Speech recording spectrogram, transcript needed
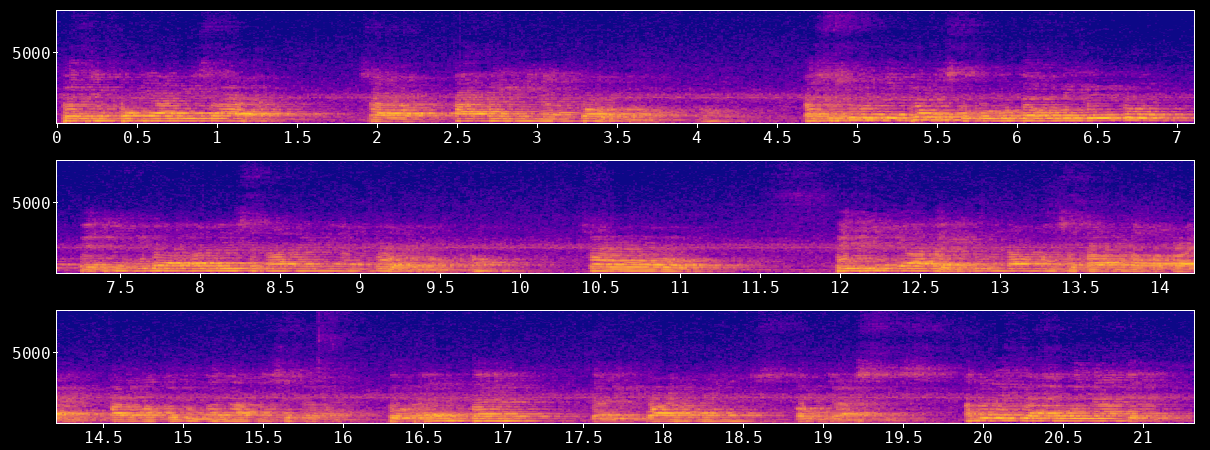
pwede niyo pong ialay sa sa tatay ni Antonio. No? At susunod na biyernes, kung pupunta ulit kayo doon, pwede niyo ilalay sa nanay ni Antonio. No? So, pwede niyo ialay doon naman sa tao na patay para matulungan natin siya na to render the requirements of justice. Ano yung gagawin natin?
